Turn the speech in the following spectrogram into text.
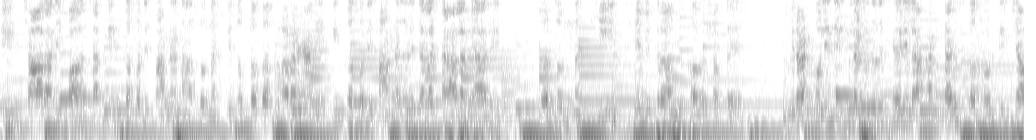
तीन चार आणि पाच या तीन कसोटी सामन्यांना तो नक्कीच उपलब्ध असणार आहे आणि तीन कसोटी सामने जरी त्याला खेळायला मिळाले तर तो नक्कीच हे विक्रम करू शकते विराट कोहलीने इंग्लंड विरुद्ध खेळलेल्या अठ्ठावीस कसोटीच्या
